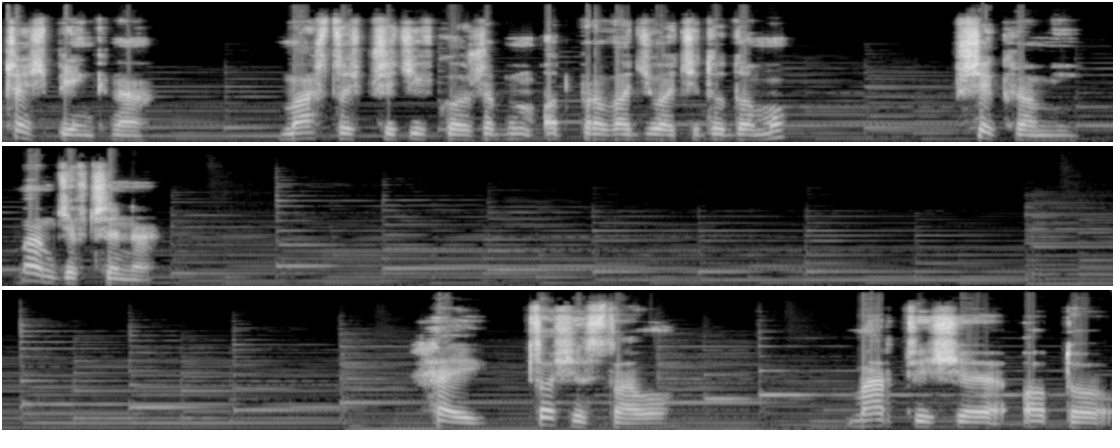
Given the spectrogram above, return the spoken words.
Cześć piękna. Masz coś przeciwko, żebym odprowadziła cię do domu? Przykro mi, mam dziewczynę. Hej, co się stało? Martwię się o to.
